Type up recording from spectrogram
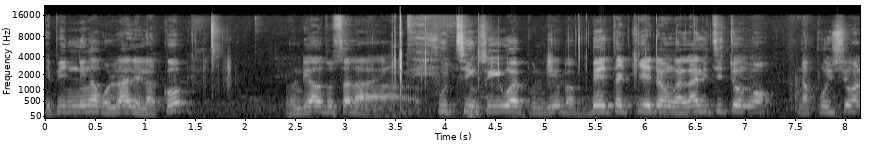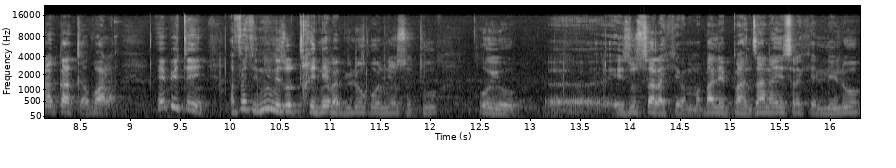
epuis ndenge akolalela ko ondie azosala footing soki wapi ondie babetaki ye donc alali ti tongo na position wana kaka voilà ebi te en fait nini ezotraine babiloko nyonso tout oyo euh, ezosala ke mabala epanzana esala ke lelo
